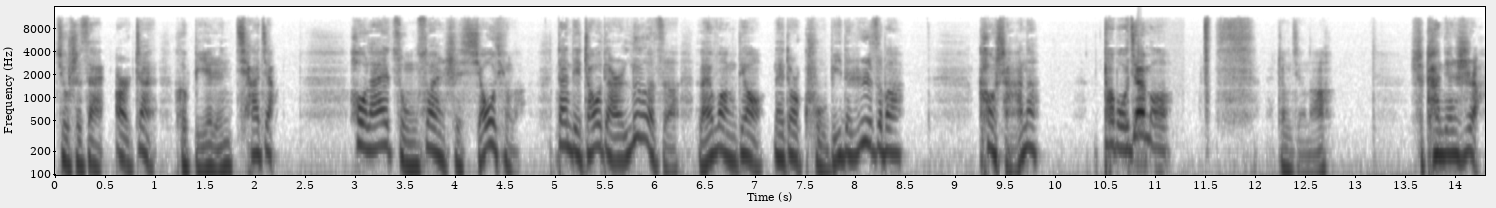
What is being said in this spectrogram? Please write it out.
就是在二战和别人掐架。后来总算是消停了，但得找点乐子来忘掉那段苦逼的日子吧。靠啥呢？大保健吗？正经的啊，是看电视啊。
